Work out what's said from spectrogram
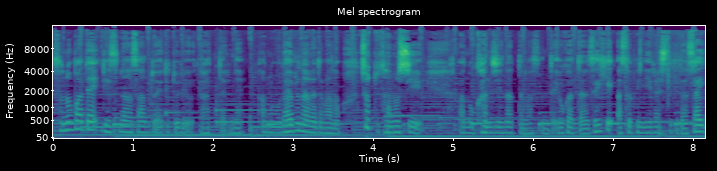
その場でリスナーさんとやり取りがあったりねあのライブならではのちょっと楽しいあの感じになってますんでよかったらぜひ遊びにいらしてください。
